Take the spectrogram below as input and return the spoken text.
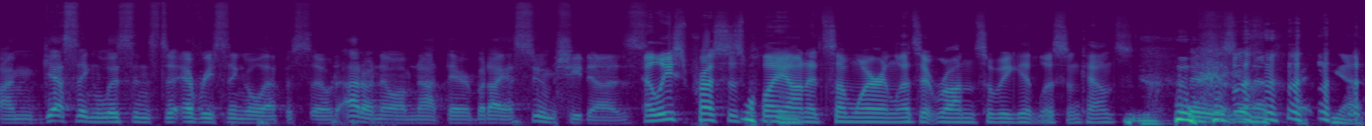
I'm guessing listens to every single episode. I don't know, I'm not there, but I assume she does. At least presses play on it somewhere and lets it run so we get listen counts. There you go. Right. Yes.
